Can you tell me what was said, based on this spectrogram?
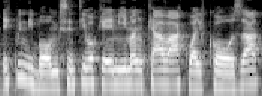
E quindi boh, mi sentivo che mi mancava qualcosa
